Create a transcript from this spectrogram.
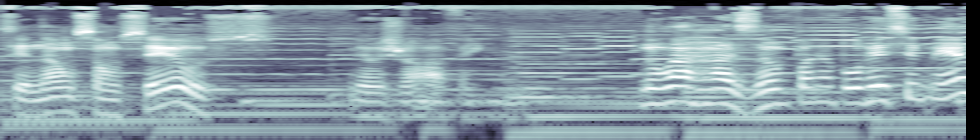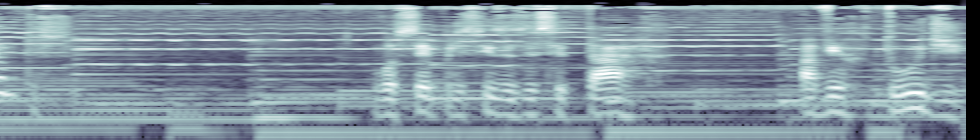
Se não são seus, meu jovem, não há razão para aborrecimentos. Você precisa exercitar a virtude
